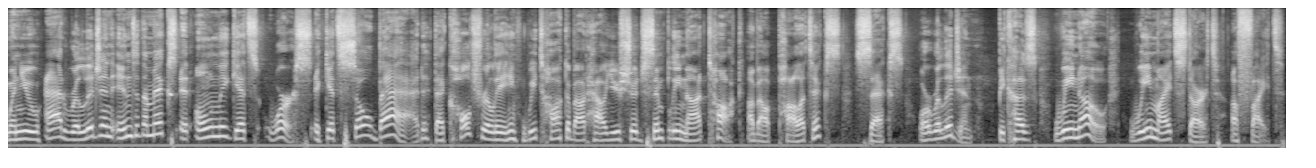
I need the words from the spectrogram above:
When you add religion into the mix, it only gets worse. It gets so bad that culturally we talk about how you should simply not talk about politics, sex, or religion because we know we might start a fight.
